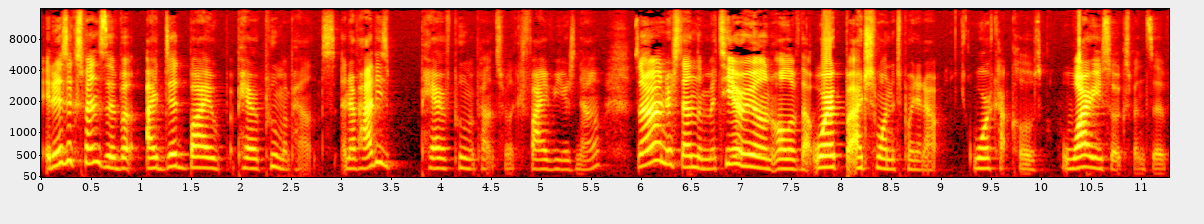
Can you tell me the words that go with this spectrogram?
It is expensive, but I did buy a pair of Puma pants, and I've had these pair of Puma pants for like five years now. So I understand the material and all of that work, but I just wanted to point it out. Workout clothes. Why are you so expensive?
